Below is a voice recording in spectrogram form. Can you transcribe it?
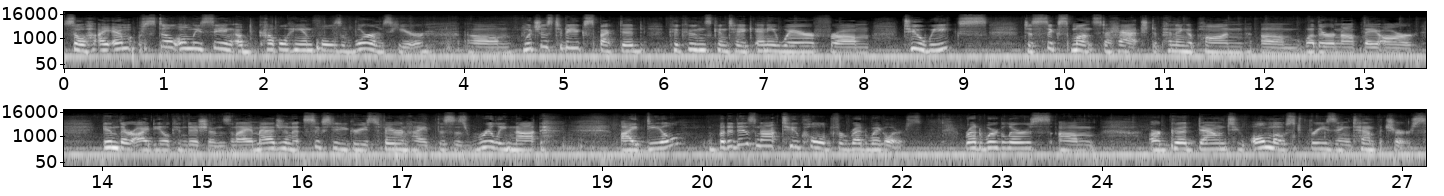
So I am still only seeing a couple handfuls of worms here, um, which is to be expected. Cocoons can take anywhere from two weeks to six months to hatch, depending upon um, whether or not they are in their ideal conditions. And I imagine at 60 degrees Fahrenheit, this is really not ideal, but it is not too cold for red wigglers. Red wigglers um, are good down to almost freezing temperatures.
